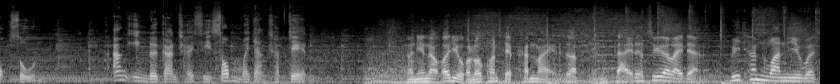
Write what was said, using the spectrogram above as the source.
1960 อ้างอิงโดยการใช้สีส้มมาอย่างชัดเจน ตอนนี้เราก็อยู่กับรถคอนเซ็ปต์คันใหม่นะครับไก่จะชื่ออะไรเนี่ยวิทันวันยูเวท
